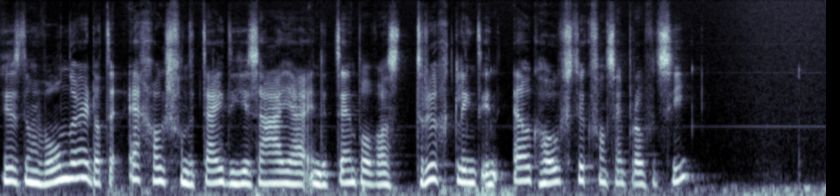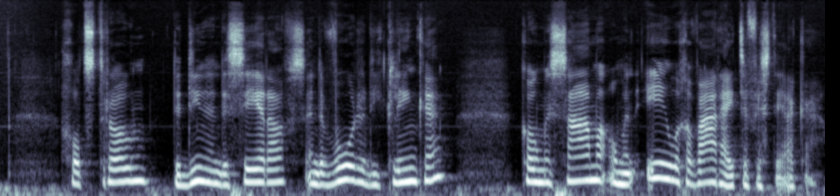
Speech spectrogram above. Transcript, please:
Is het een wonder dat de echo's van de tijd die Jezaja in de tempel was terugklinkt in elk hoofdstuk van zijn profetie? Gods troon, de dienende serafs en de woorden die klinken komen samen om een eeuwige waarheid te versterken.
